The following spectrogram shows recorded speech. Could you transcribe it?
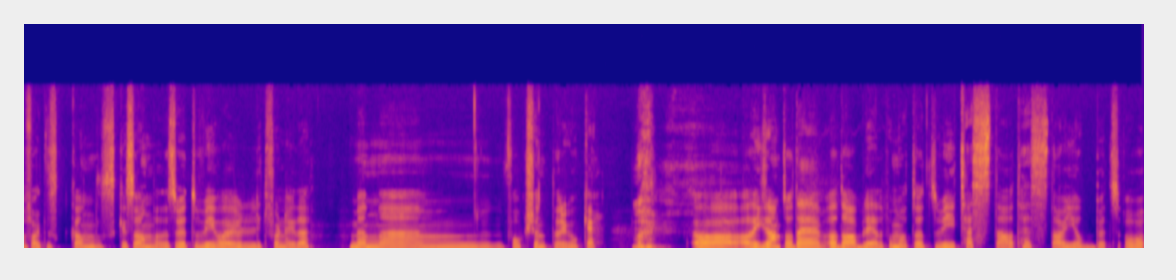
det faktisk ganske så annerledes ut. Og vi var jo litt fornøyde. Men uh, folk skjønte det jo ikke. Nei. Og, og, og, det, og, da ble det på en måte at vi testa og testa og jobbet og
